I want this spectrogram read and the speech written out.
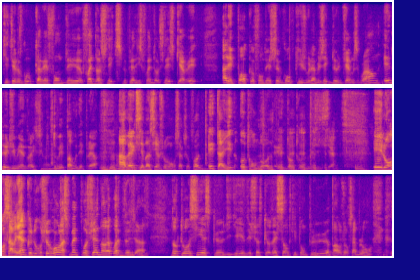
qui était le groupe qu'avait fondé Fred Dolznitz, le pianiste Fred Dolznitz, qui avait à l'époque fondé ce groupe qui jouait la musique de James Brown et de Jimi Hendrix, qui ne devait pas vous déplaire, avec Sébastien Chaumont, saxophone, et Taïn au trombone, et d'autres musiciens. Et Laurence Arien, que nous recevrons la semaine prochaine dans la boîte de jazz. Donc toi aussi, est-ce que Didier, il y a des choses que, récentes qui t'ont plu, à part Jean Sablon?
